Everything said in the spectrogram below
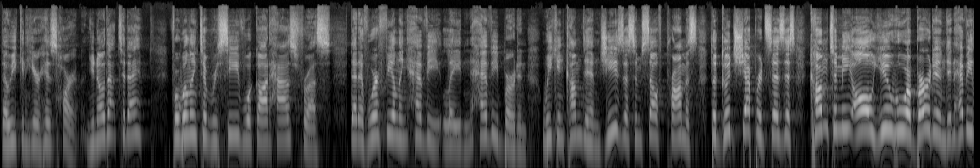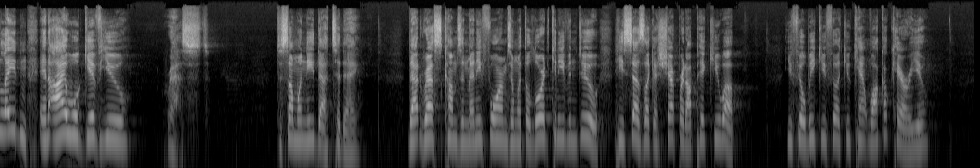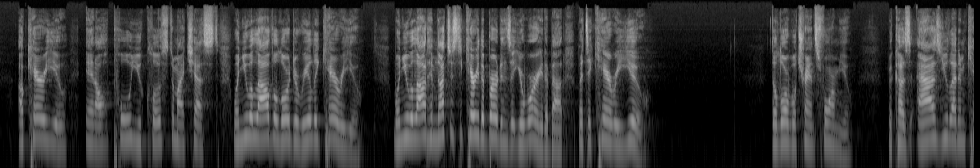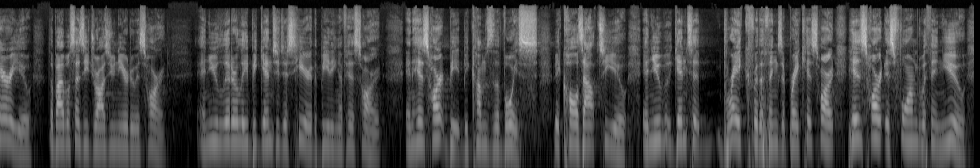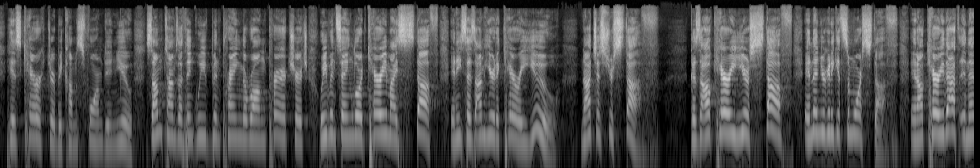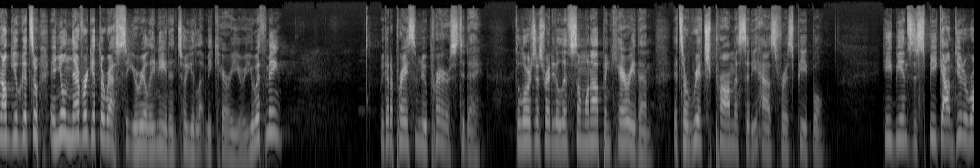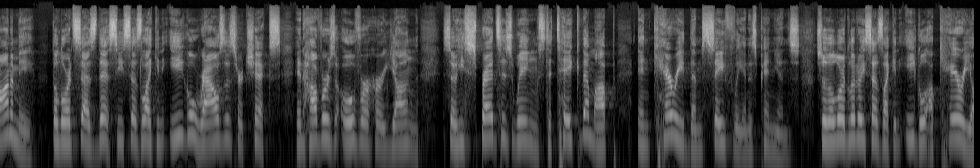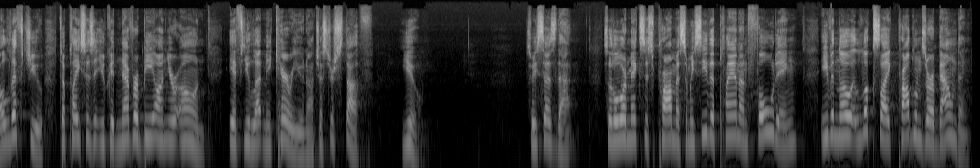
that we can hear His heart. You know that today? If we're willing to receive what God has for us, that if we're feeling heavy laden, heavy burden, we can come to Him. Jesus Himself promised, the Good Shepherd says this Come to me, all you who are burdened and heavy laden, and I will give you rest. Does someone need that today? That rest comes in many forms, and what the Lord can even do, He says, like a shepherd, I'll pick you up. You feel weak, you feel like you can't walk, I'll carry you. I'll carry you and I'll pull you close to my chest. When you allow the Lord to really carry you, when you allowed Him not just to carry the burdens that you're worried about, but to carry you, the Lord will transform you. Because as you let Him carry you, the Bible says He draws you near to His heart and you literally begin to just hear the beating of his heart. And his heartbeat becomes the voice it calls out to you. And you begin to break for the things that break his heart. His heart is formed within you. His character becomes formed in you. Sometimes i think we've been praying the wrong prayer church. We've been saying lord carry my stuff. And he says i'm here to carry you not just your stuff because I'll carry your stuff and then you're going to get some more stuff. And I'll carry that and then I'll, you'll get some, and you'll never get the rest that you really need until you let me carry you. Are you with me? We got to pray some new prayers today. The Lord's just ready to lift someone up and carry them. It's a rich promise that He has for His people. He begins to speak out in Deuteronomy. The Lord says this He says, like an eagle rouses her chicks and hovers over her young. So he spreads his wings to take them up and carried them safely in his pinions. So the Lord literally says, like an eagle, I'll carry you, I'll lift you to places that you could never be on your own if you let me carry you, not just your stuff, you. So he says that. So the Lord makes this promise, and we see the plan unfolding, even though it looks like problems are abounding.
